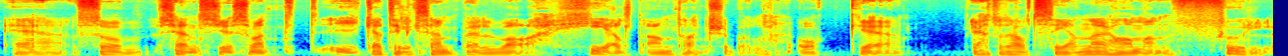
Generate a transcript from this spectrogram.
eh, så känns det ju som att ICA till exempel var helt untouchable. Och eh, ett och ett halvt senare har man full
